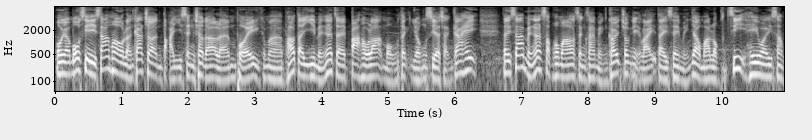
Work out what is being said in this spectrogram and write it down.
遨遊武士三號梁家俊大意勝出啊兩倍咁啊跑第二名呢就係八號啦無敵勇士啊陳嘉熙第三名呢十號馬盛世名區鍾奕禮第四名一號馬六支希威森。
